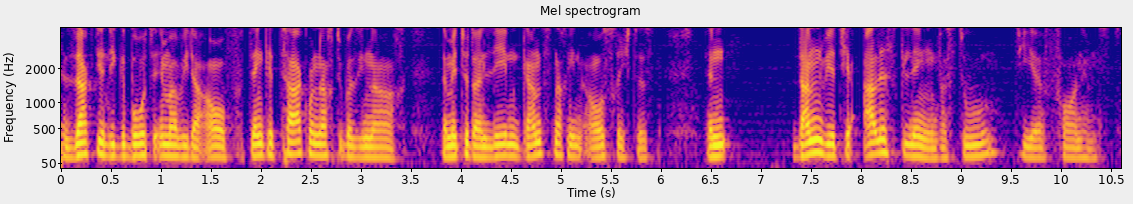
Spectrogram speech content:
Sag dir die Gebote immer wieder auf, denke Tag und Nacht über sie nach, damit du dein Leben ganz nach ihnen ausrichtest. Denn dann wird dir alles gelingen, was du dir vornimmst.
